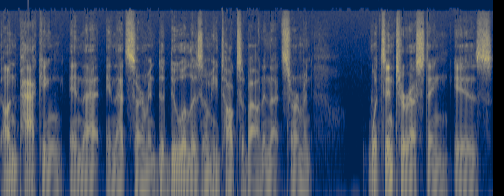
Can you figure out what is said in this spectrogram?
unpacking in that in that sermon the dualism he talks about in that sermon what's interesting is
